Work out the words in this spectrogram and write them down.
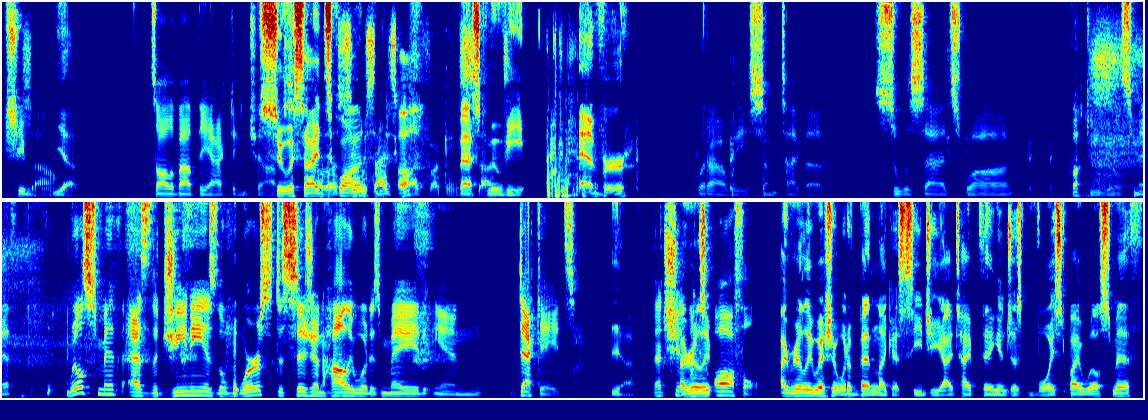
She, So. yeah. It's all about the acting chops. Suicide Although Squad. Suicide Squad Oh, fucking best sucked. movie ever. What are we? Some type of Suicide Squad? Fuck you, Will Smith. Will Smith as the genie is the worst decision Hollywood has made in decades. Yeah. That shit I looks really- awful. I really wish it would have been like a CGI type thing and just voiced by Will Smith.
